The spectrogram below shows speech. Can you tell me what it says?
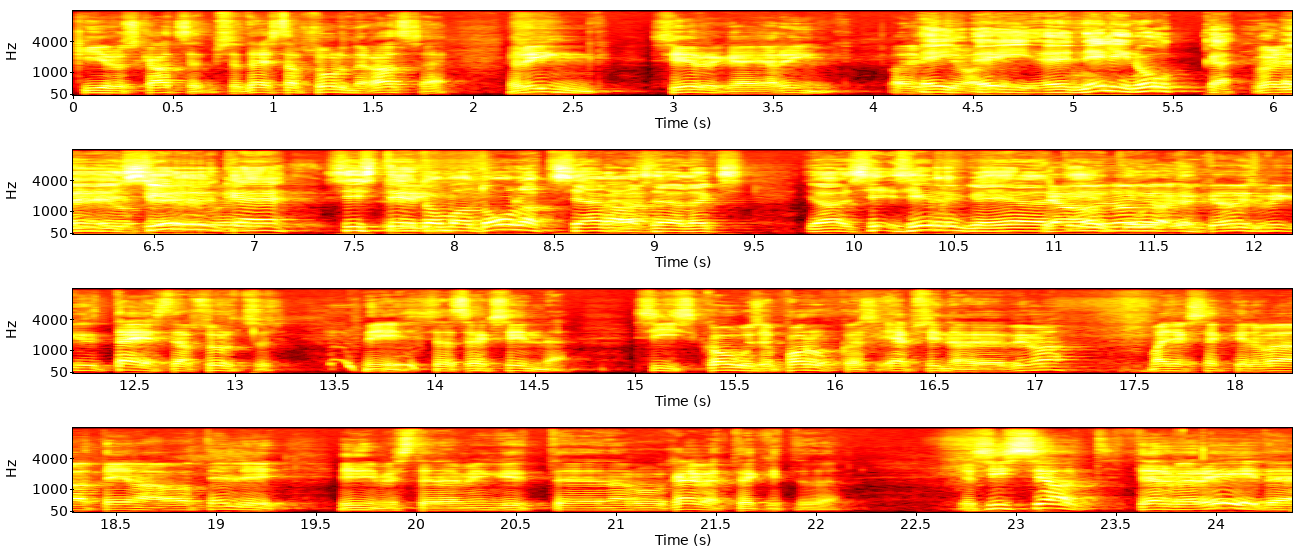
kiiruskatset, mis on täiesti absurdne katse, ring, sirge ja ring. ei, ei neli nurka, sirge, siis teed ja oma doonatsi ära ja. seal, eks, ja sirge ja. ja no ikka no, mingi täiesti absurdsus, nii, see läks sinna, siis kogu see porukas jääb sinna ööbima, ma ei tea, kas äkki oli vaja Ateena hotelli inimestele mingit eh, nagu käivet tekitada. ja siis sealt terve reede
